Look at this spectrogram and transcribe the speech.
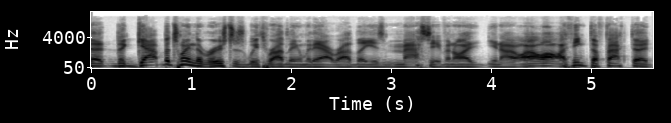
the the gap between the Roosters with Radley and without Radley is massive. And I, you know, I, I think the fact that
